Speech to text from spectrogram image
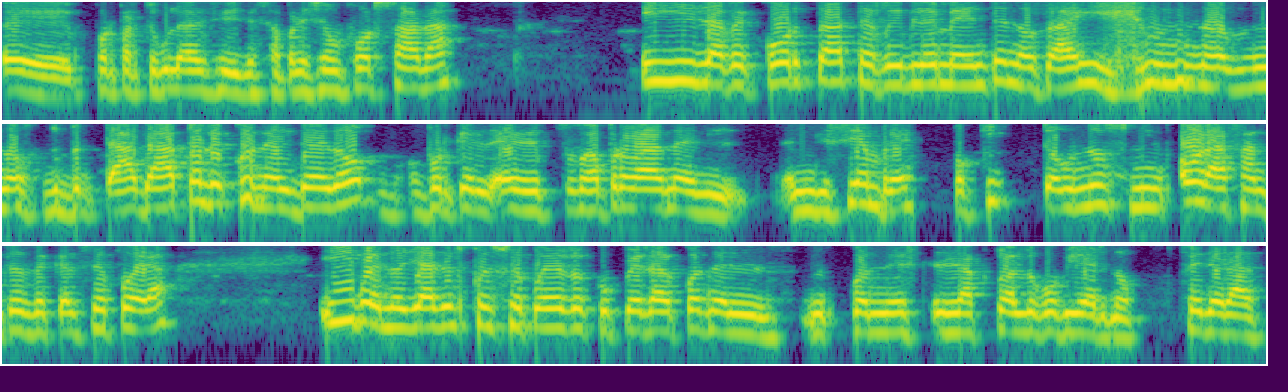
eh, por particulares y desaparición forzada, y la recorta terriblemente, nos da ahí, nos, nos da con el dedo, porque fue aprobada en, en, diciembre, poquito, unas horas antes de que él se fuera, y bueno, ya después se puede recuperar con el, con el actual gobierno federal.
